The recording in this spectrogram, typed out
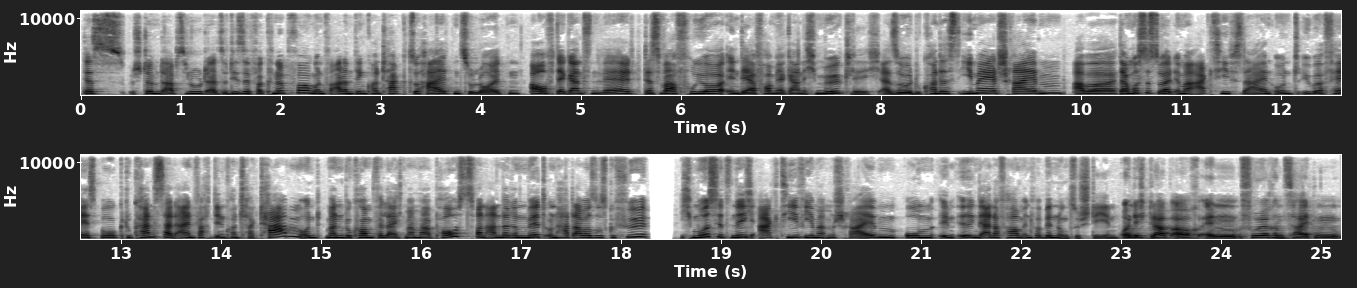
das stimmt absolut. Also diese Verknüpfung und vor allem den Kontakt zu halten zu Leuten auf der ganzen Welt, das war früher in der Form ja gar nicht möglich. Also du konntest E-Mail schreiben, aber da musstest du halt immer aktiv sein und über Facebook, du kannst halt einfach den Kontakt haben und man bekommt vielleicht manchmal Posts von anderen mit und hat aber so das Gefühl, ich muss jetzt nicht aktiv jemandem schreiben, um in irgendeiner Form in Verbindung zu stehen. Und ich glaube auch in früheren Zeiten,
